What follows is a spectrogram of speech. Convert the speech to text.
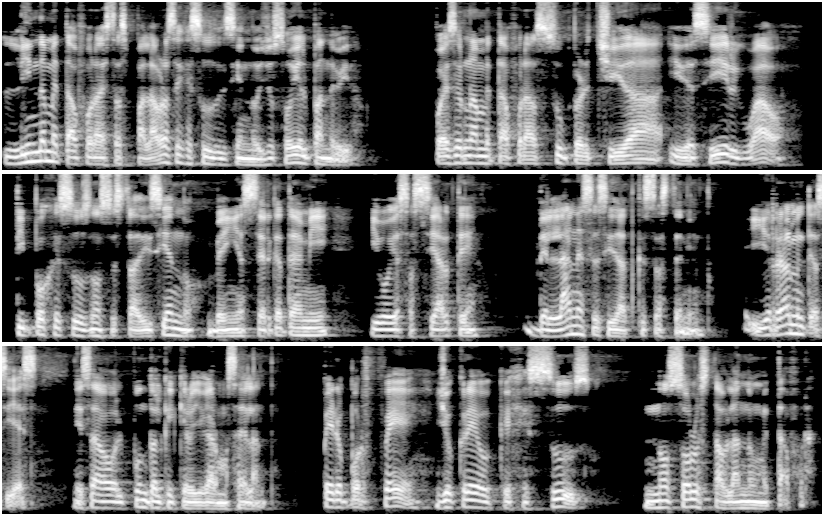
linda metáfora estas palabras de Jesús diciendo yo soy el pan de vida. Puede ser una metáfora súper chida y decir, wow, tipo Jesús nos está diciendo, ven y acércate a mí y voy a saciarte de la necesidad que estás teniendo. Y realmente así es. Es el punto al que quiero llegar más adelante. Pero por fe yo creo que Jesús no solo está hablando en metáfora,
